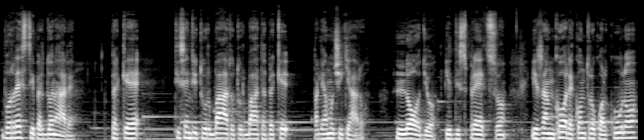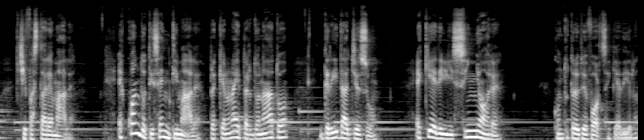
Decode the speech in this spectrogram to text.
vorresti perdonare, perché ti senti turbato, turbata, perché parliamoci chiaro, l'odio, il disprezzo, il rancore contro qualcuno ci fa stare male. E quando ti senti male perché non hai perdonato, grida a Gesù e chiedigli, Signore, con tutte le tue forze chiedilo,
